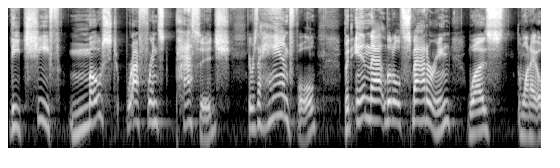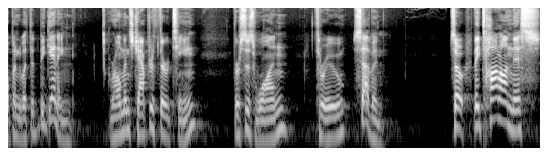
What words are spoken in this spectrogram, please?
the chief, most referenced passage, there was a handful, but in that little smattering was the one I opened with at the beginning Romans chapter 13, verses 1 through 7. So they taught on this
